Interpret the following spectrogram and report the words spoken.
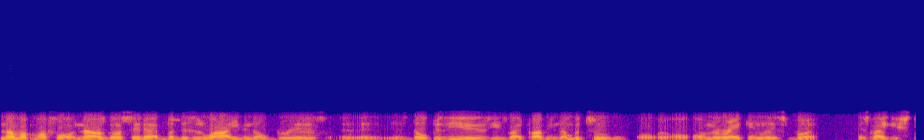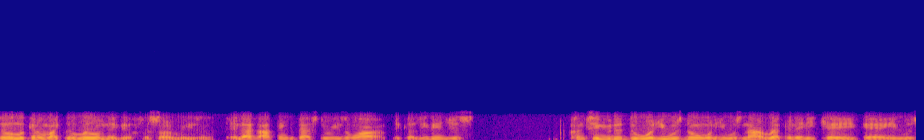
No, my my fault. No, I was gonna say that, but this is why even though Briz is, as dope as he is, he's like probably number two on, on, on the ranking list. But it's like you still looking at him like the little nigga for some reason, and that's I think that's the reason why because he didn't just continue to do what he was doing when he was not repping any cave gang. He was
